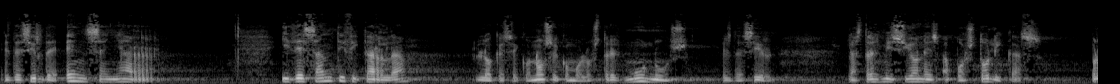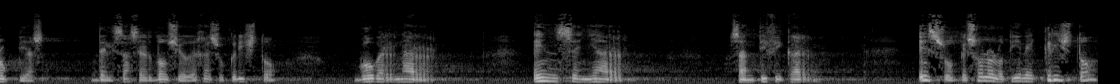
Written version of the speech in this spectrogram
es decir, de enseñar, y de santificarla, lo que se conoce como los tres munus, es decir, las tres misiones apostólicas propias del sacerdocio de Jesucristo, gobernar, enseñar, santificar, eso que solo lo tiene Cristo,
